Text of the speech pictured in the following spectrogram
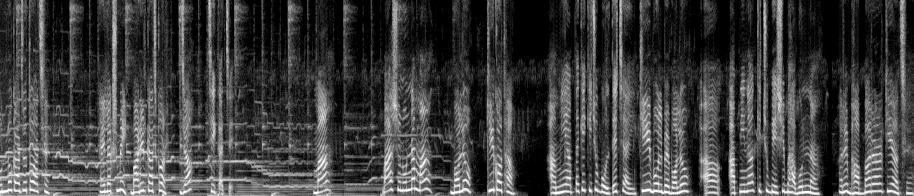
অন্য কাজও তো আছে। এই লক্ষ্মী বাড়ির কাজ কর। যা। ঠিক আছে। মা মা শুনুন না মা। বলো কি কথা? আমি আপনাকে কিছু বলতে চাই। কি বলবে বলো? আ, আপনি না কিছু বেশি ভাবুন না। আরে ভাববার আর কি আছে?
